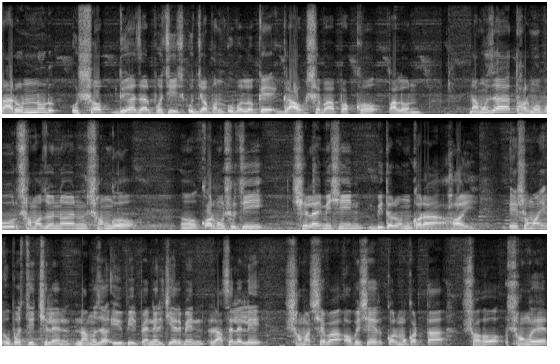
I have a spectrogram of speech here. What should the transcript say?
তারুণ্যর উৎসব দুই হাজার পঁচিশ উদযাপন উপলক্ষে গ্রাহক সেবা পক্ষ পালন। নামুজা ধর্মপুর সমাজ উন্নয়ন সংঘ কর্মসূচি, সেলাই মেশিন বিতরণ করা হয়। এ সময় উপস্থিত ছিলেন নামুজা ইউপির প্যানেল চেয়ারম্যান রাসেল আলী, সমাজসেবা অফিসের কর্মকর্তা সহ সংঘের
